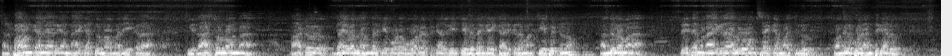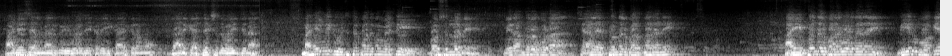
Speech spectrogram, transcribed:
మరి పవన్ కళ్యాణ్ గారి నాయకత్వంలో మరి ఇక్కడ ఈ రాష్ట్రంలో ఉన్న ఆటో డ్రైవర్లందరికీ కూడా ఊరట కలిగించే విధంగా ఈ కార్యక్రమాన్ని చేపట్టాను. అందులో మన ప్రీతమ నాయకురాలు హోంశాఖ మంత్రులు వంగలపూడి అంత గారు ఆదేశాల మేరకు ఈరోజు ఇక్కడ ఈ కార్యక్రమం దానికి అధ్యక్షత వహించిన మహిళలకు ఉచిత పథకం పెట్టి బస్సుల్లోనే మీరందరూ కూడా చాలా ఇబ్బందులు పడుతున్నారని ఆ ఇబ్బందులు పడకూడదని మీరు ఒకే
